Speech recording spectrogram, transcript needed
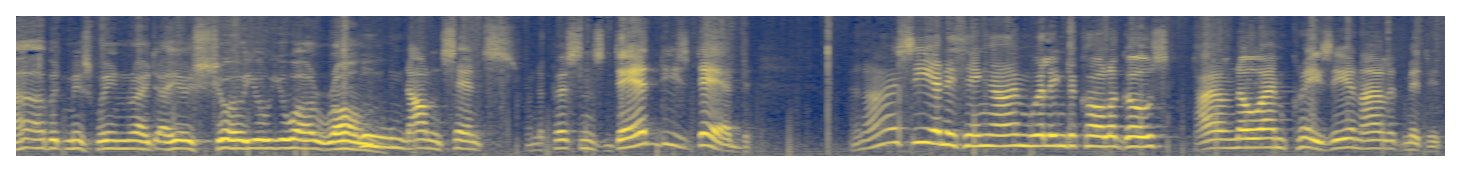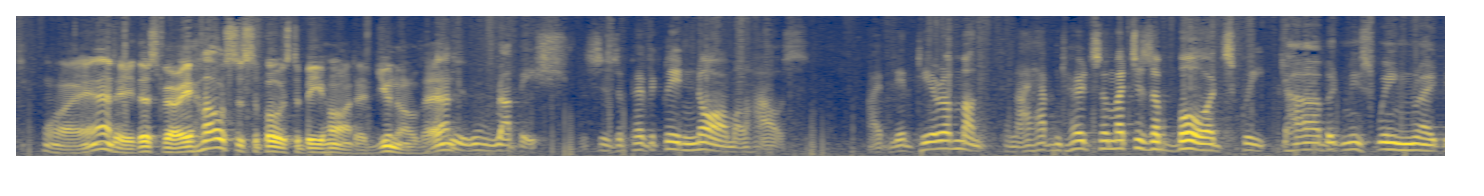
Ah, but Miss Wainwright, I assure you, you are wrong. Oh, wrong. nonsense. When a person's dead, he's dead. And I see anything I'm willing to call a ghost, I'll know I'm crazy and I'll admit it. Why, Auntie, this very house is supposed to be haunted. You know that. Oh, rubbish. This is a perfectly normal house. I've lived here a month, and I haven't heard so much as a board squeak. Ah, but Miss Wainwright,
